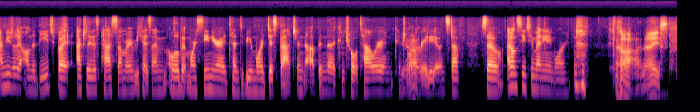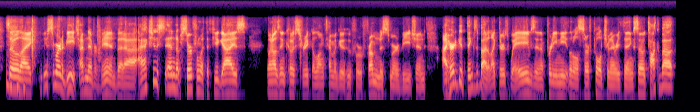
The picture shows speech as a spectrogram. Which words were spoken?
I'm usually on the beach, but actually this past summer because I'm a little bit more senior, I tend to be more dispatch and up in the control tower and control yeah. the radio and stuff. So I don't see too many anymore. Ah, nice. So, like New Smyrna Beach, I've never been, but uh, I actually ended up surfing with a few guys when I was in Costa Rica a long time ago who were from New Smyrna Beach, and I heard good things about it. Like there's waves and a pretty neat little surf culture and everything. So, talk about,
